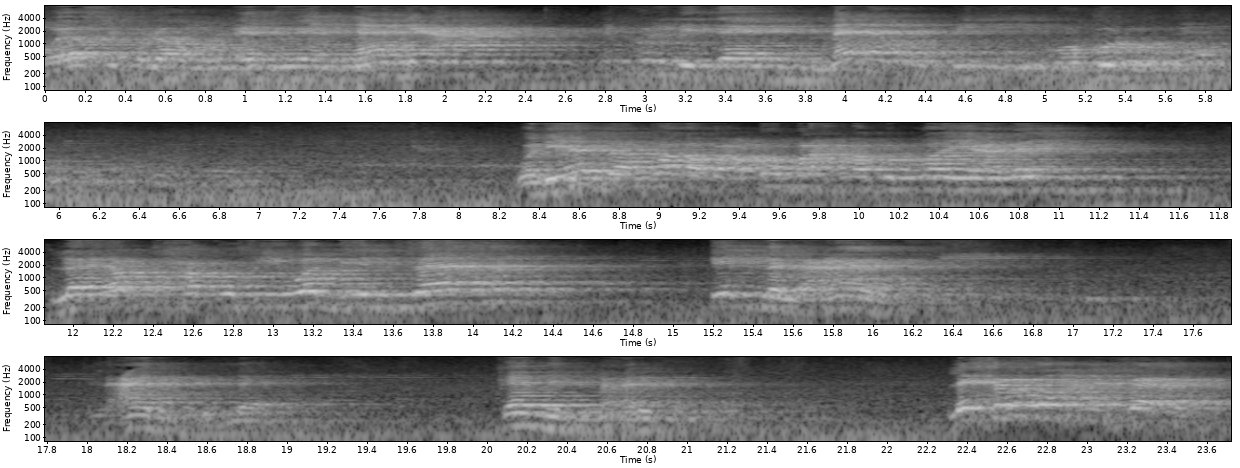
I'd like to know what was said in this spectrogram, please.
ويصف لهم الأدوية النافعة لكل داء منوا به وبلوا ولهذا قال بعضهم رحمة الله عليه لا يضحك في وجه الفاسق إلا العارف. العارف بالله. كامل المعرفة ليس رضا عن الفاسق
